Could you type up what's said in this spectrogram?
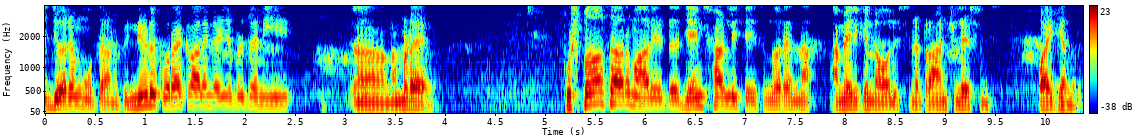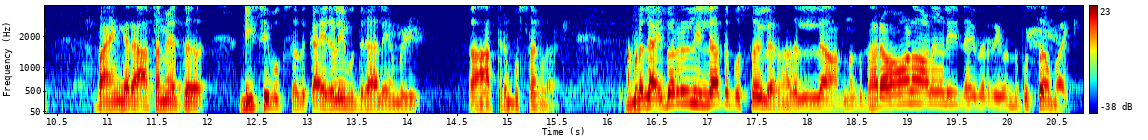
ജ്വരം മൂത്താണ്. പിന്നീട് കുറേ കാലം കഴിഞ്ഞപ്പോഴത്തേന് ഈ നമ്മുടെ പുഷ്പനാഥ് സാറ് മാറിയിട്ട് ജെയിംസ് ഹാർലി ചേസ് എന്ന് പറയുന്ന അമേരിക്കൻ നോവലിസ്റ്റിന്റെ ട്രാൻസ്ലേഷൻസ് വായിക്കാൻ തുടങ്ങി. ഭയങ്കര ആ സമയത്ത് ഡി സി ബുക്സ് അത് കൈരളി മുദ്രാലയം വഴി അത്തരം പുസ്തകങ്ങൾ ഇറക്കി നമ്മുടെ ലൈബ്രറിയിൽ ഇല്ലാത്ത പുസ്തകമില്ലായിരുന്നു. അതെല്ലാം അന്ന് ധാരാളം ആളുകൾ ഈ ലൈബ്രറി വന്ന് പുസ്തകം വായിക്കും.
